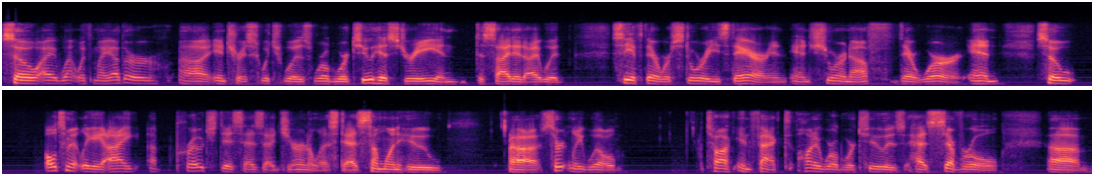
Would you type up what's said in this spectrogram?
So I went with my other uh, interest, which was World War II history, and decided I would see if there were stories there. And, and sure enough, there were. And so ultimately, I approached this as a journalist, as someone who uh, certainly will talk. In fact, Haunted World War II is, has several um,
